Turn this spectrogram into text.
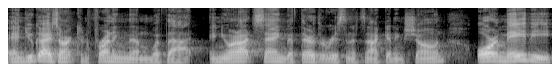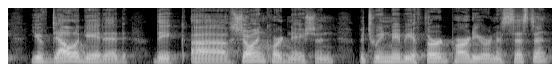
and you guys aren't confronting them with that and you're not saying that they're the reason it's not getting shown or maybe you've delegated the uh, showing coordination between maybe a third party or an assistant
